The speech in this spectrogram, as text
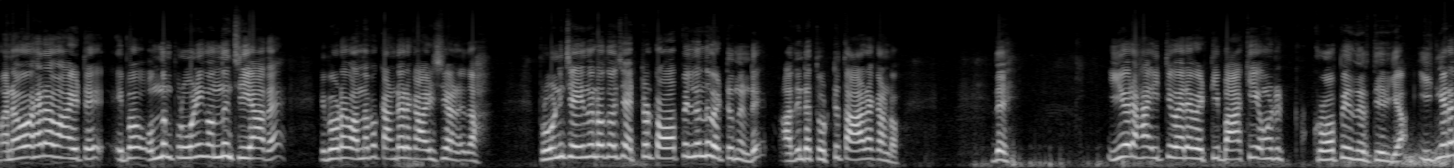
മനോഹരമായിട്ട് ഇപ്പോൾ ഒന്നും പ്രൂണിങ് ഒന്നും ചെയ്യാതെ ഇപ്പോൾ ഇവിടെ വന്നപ്പോൾ കണ്ട ഒരു കാഴ്ചയാണ്. ഇതാ പ്രൂണിങ് ചെയ്യുന്നുണ്ടോ എന്ന് വെച്ചാൽ ഏറ്റവും ടോപ്പിൽ നിന്ന് വെട്ടുന്നുണ്ട്. അതിന്റെ തൊട്ട് താഴെ കണ്ടോ? ഇത് ഈ ഒരു ഹൈറ്റ് വരെ വെട്ടി ബാക്കി അങ്ങോട്ട് ക്രോപ്പ് ചെയ്ത് നിർത്തിയിരിക്കുക. ഇങ്ങനെ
